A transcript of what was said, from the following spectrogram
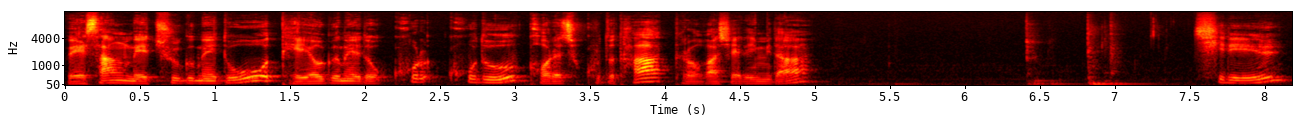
외상 매출금에도 대여금에도 코- 코드 거래처 코드 다 들어가셔야 됩니다. 7일.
